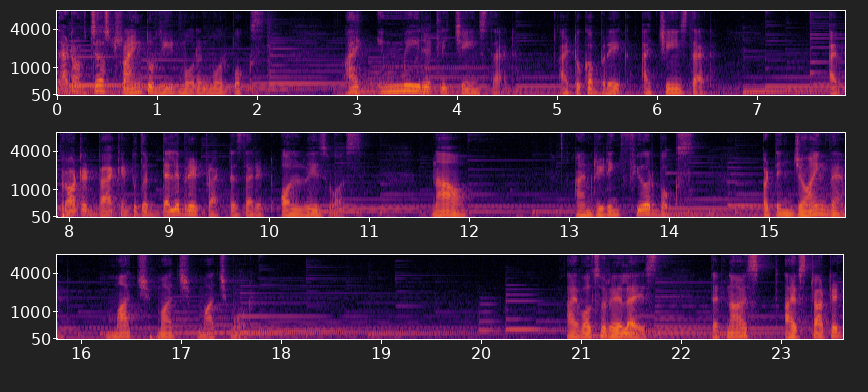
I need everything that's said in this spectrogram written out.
That of just trying to read more and more books. I immediately changed that. I took a break, I changed that. I brought it back into the deliberate practice that it always was. Now, I'm reading fewer books, but enjoying them much, much, much more. I've also realized that now I've started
